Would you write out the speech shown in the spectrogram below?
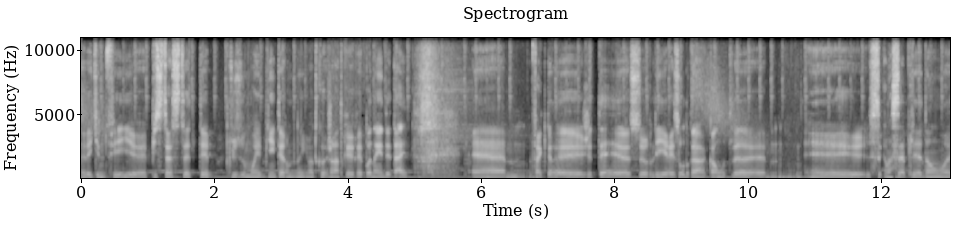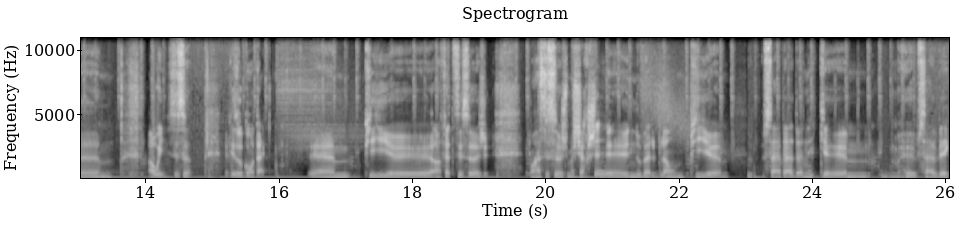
avec une fille. Puis ça s'était plus ou moins bien terminé. En tout cas, je rentrerai pas dans les détails. Fait que là, j'étais sur les réseaux de rencontres. Euh, comment ça s'appelait donc euh, Ah oui, c'est ça. Réseau Contact. Euh, puis en fait, c'est ça. Ouais, c'est ça. Je me cherchais une nouvelle blonde. Puis ça avait donné que ça avait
